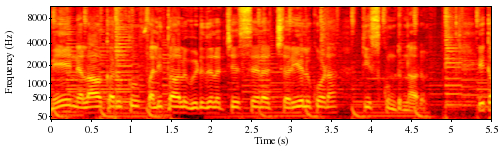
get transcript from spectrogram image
మే నెలాఖరుకు ఫలితాలు విడుదల చేసేలా చర్యలు కూడా తీసుకుంటున్నారు. ఇక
